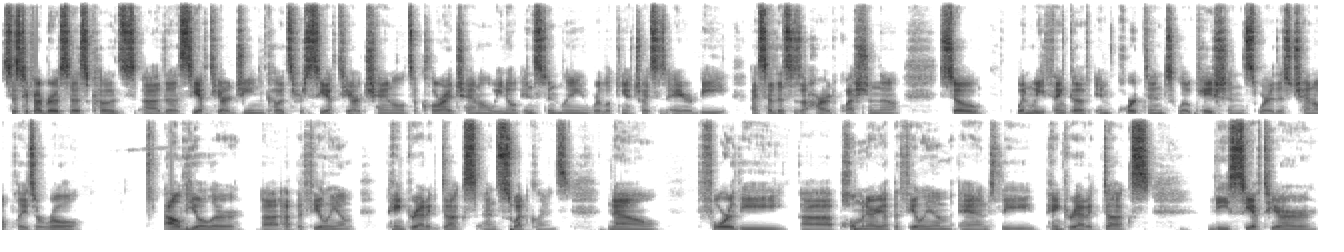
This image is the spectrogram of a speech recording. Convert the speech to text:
cystic fibrosis codes, uh, the CFTR gene codes for CFTR channel. It's a chloride channel. We know instantly. We're looking at choices A or B. I said this is a hard question, though. So when we think of important locations where this channel plays a role, alveolar uh, epithelium, pancreatic ducts, and sweat glands. Now, for the uh, pulmonary epithelium and the pancreatic ducts, the CFTR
